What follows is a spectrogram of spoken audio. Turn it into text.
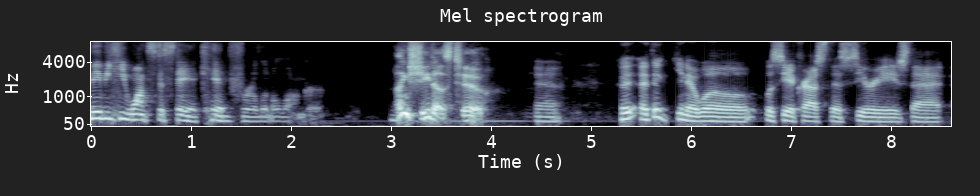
maybe he wants to stay a kid for a little longer. I think she does too. Yeah, I, I think you know we'll we'll see across this series that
